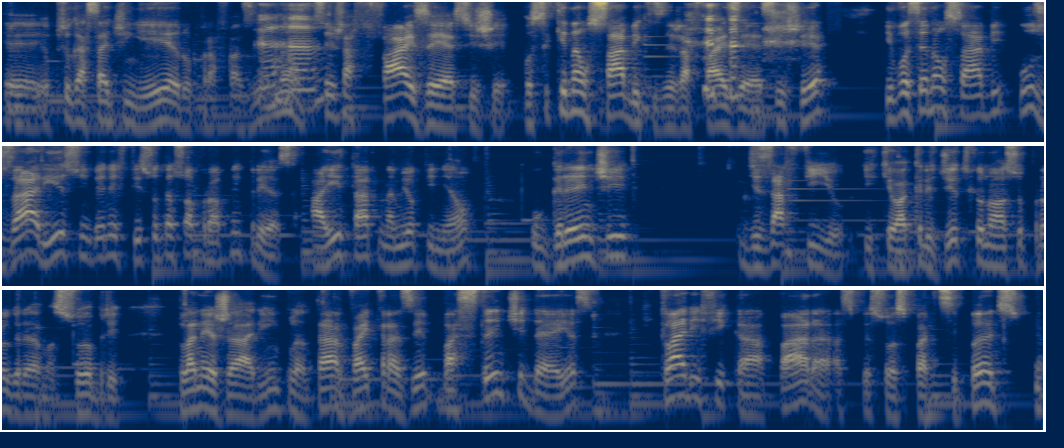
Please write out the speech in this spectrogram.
é, eu preciso gastar dinheiro para fazer. Uhum. Não, você já faz ESG. Você que não sabe que você já faz ESG e você não sabe usar isso em benefício da sua própria empresa. Aí está, na minha opinião, o grande desafio e que eu acredito que o nosso programa sobre planejar e implantar vai trazer bastante ideias e clarificar para as pessoas participantes o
